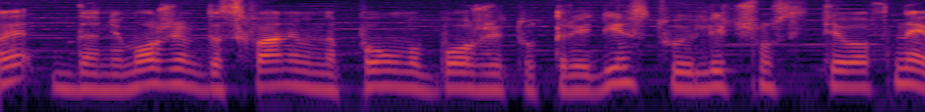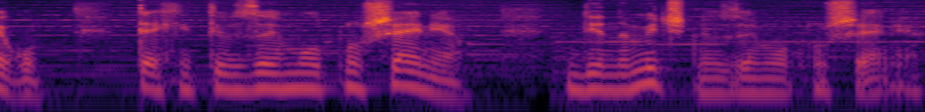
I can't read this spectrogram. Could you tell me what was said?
е да не можем да схванем напълно Божието триединство и личностите в него, техните взаимоотношения, динамични взаимоотношения.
